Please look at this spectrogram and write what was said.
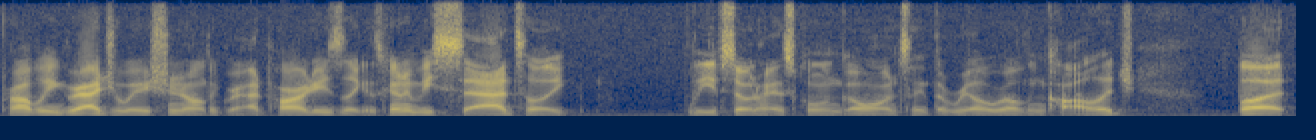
probably graduation and all the grad parties. Like it's gonna be sad to like leave Stoughton High School and go on to like the real world in college, but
